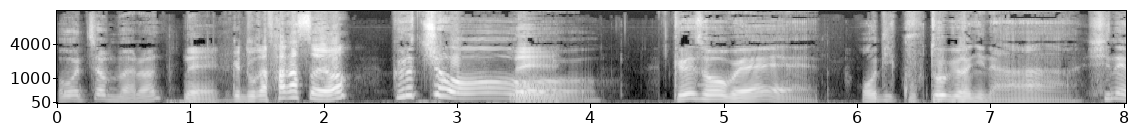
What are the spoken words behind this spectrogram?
5천만 원? 네. 그 누가 사갔어요? 그렇죠. 네. 그래서 왜 어디 국도변이나 시내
